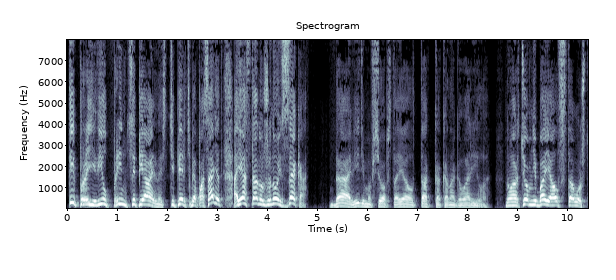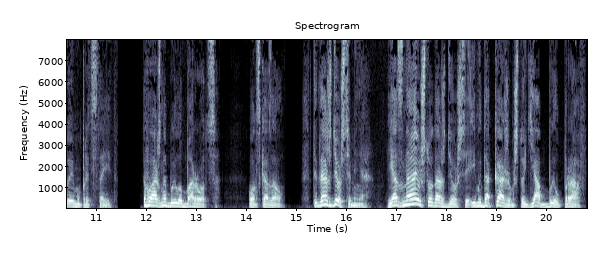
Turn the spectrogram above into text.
«Ты проявил принципиальность. Теперь тебя посадят, а я стану женой зэка». Да, видимо, все обстояло так, как она говорила. Но Артем не боялся того, что ему предстоит. Важно было бороться. Он сказал, «Ты дождешься меня. Я знаю, что дождешься, и мы докажем, что я был прав».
